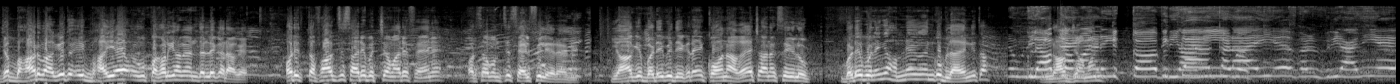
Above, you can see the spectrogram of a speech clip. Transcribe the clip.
जब बाहर भागे तो एक भाई है वो पकड़ के हमें अंदर लेकर आ गए। और इतफाक से सारे बच्चे हमारे फ़ैन हैं और सब हमसे सेल्फी ले रहे हैं अभी। यहाँ के बड़े भी देख रहे हैं कौन आ गया अचानक से ये लोग? बड़े बोलेंगे हमने इनको बुलाया नहीं था। गुलाब जामुन टिक्का बिरयानी कढ़ाई है बिरयानी है।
